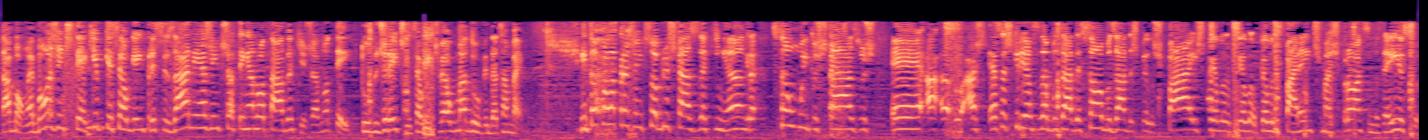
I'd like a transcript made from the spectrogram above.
Tá bom, é bom a gente ter aqui, porque se alguém precisar, nem a gente já tem anotado aqui, já anotei tudo direitinho, se alguém tiver alguma dúvida também. Então fala pra gente sobre os casos aqui em Angra. São muitos casos. É, a, a, as, essas crianças abusadas são abusadas pelos pais, pelo, pelo, pelos parentes mais próximos, é isso?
